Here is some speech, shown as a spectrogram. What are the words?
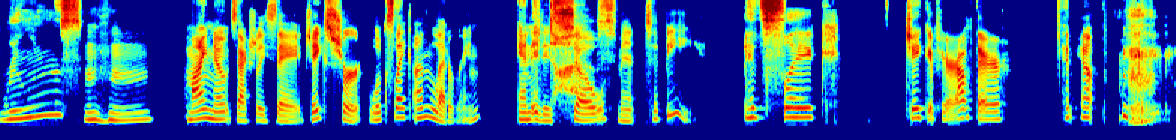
runes. hmm My notes actually say Jake's shirt looks like unlettering, and it It is so meant to be. It's like Jake, if you're out there, hit me up.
